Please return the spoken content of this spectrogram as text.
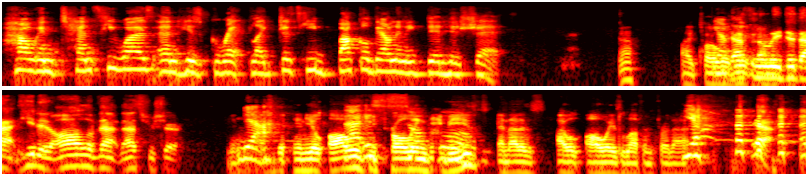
how intense he was and his grit. Like just he buckled down and he did his shit. I totally Yeah. agree. Definitely did that. He did all of that. That's for sure. Yeah. And you'll always be trolling so DBs, cool. and that is I will always love him for that. Yeah. Yeah.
